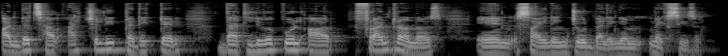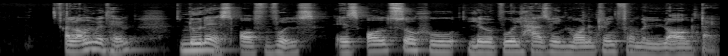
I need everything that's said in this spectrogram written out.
pundits have actually predicted that liverpool are front runners in signing jude bellingham next season along with him Nunes of Wolves is also who Liverpool has been monitoring from a long time.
